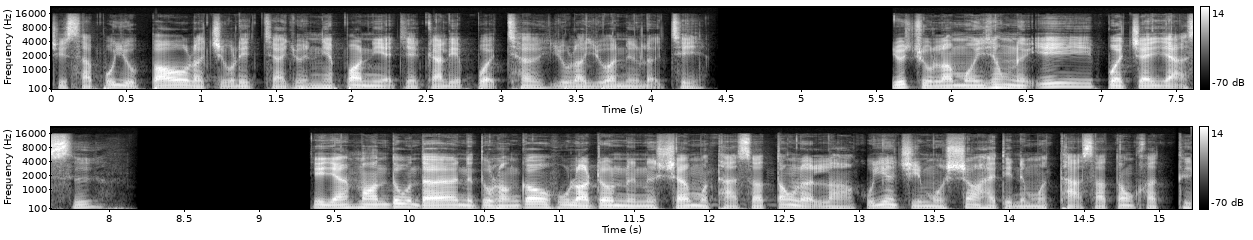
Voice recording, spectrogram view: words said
chỉ sợ bù u bao là chủ đi trả yu nhà bao nhiêu chỉ cả liệt bộ chơi dù là yu nữa là chỉ dù chủ là một dòng nữ ý bộ chơi giả sư chỉ giả mòn tu đó nên tụ lòng câu, hú lò trâu nên sợ một thả sợ tông lợi lò cũng như chỉ một sợ hay thì nên một thả sợ tông khó tư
